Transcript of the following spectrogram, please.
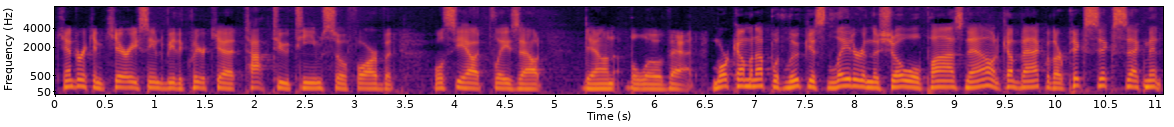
Kendrick and Carey seem to be the clear cut top two teams so far, but we'll see how it plays out down below that. More coming up with Lucas later in the show. We'll pause now and come back with our Pick Six segment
